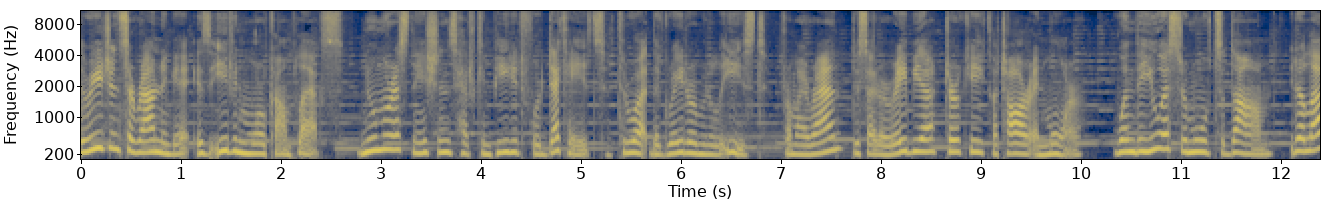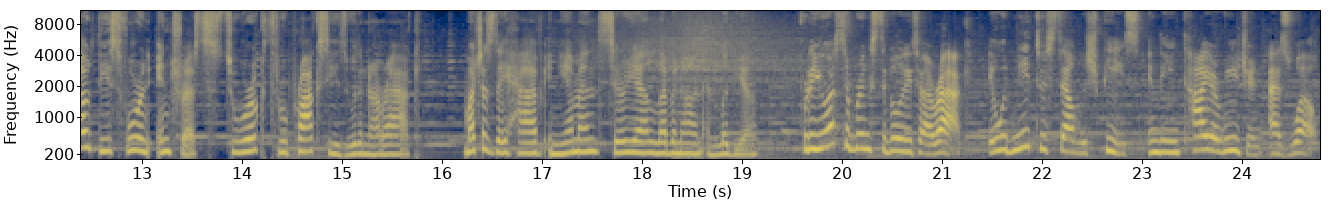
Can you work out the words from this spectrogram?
The region surrounding it is even more complex. Numerous nations have competed for decades throughout the greater Middle East, from Iran to Saudi Arabia, Turkey, Qatar, and more. When the US removed Saddam, it allowed these foreign interests to work through proxies within Iraq, much as they have in Yemen, Syria, Lebanon, and Libya. For the US to bring stability to Iraq, it would need to establish peace in the entire region as well.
